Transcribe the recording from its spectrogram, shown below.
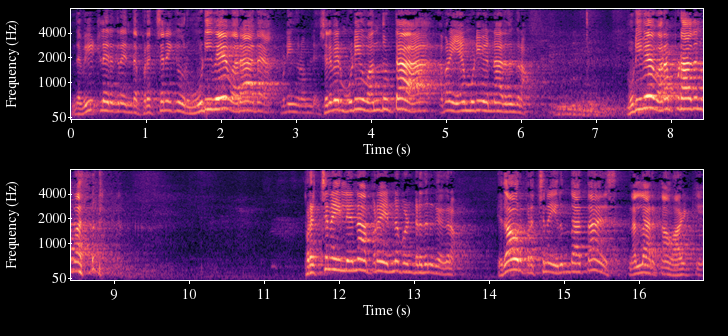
இந்த வீட்டில் இருக்கிற இந்த பிரச்சனைக்கு ஒரு முடிவே வராத அப்படிங்கிறோம். சில பேர் முடிவு வந்துட்டா அப்புறம் ஏன் முடிவு என்ன இருக்குங்கிறான் முடிவே வரப்படாதுன்னு பார்த்து பிரச்சனை இல்லைன்னா அப்புறம் என்ன பண்றதுன்னு கேட்குறான் ஏதாவது ஒரு பிரச்சனை இருந்தா தான் நல்லா இருக்கான் வாழ்க்கை.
